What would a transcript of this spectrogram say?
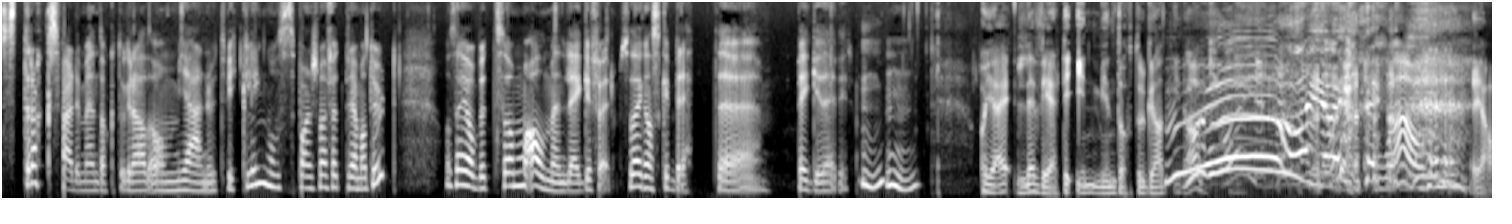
straks ferdig med en doktorgrad om hjerneutvikling hos barn som er født prematurt. Og så har jeg jobbet som allmennlege før, så det er ganske bredt eh, begge deler. Mm. Og jeg leverte inn min doktorgrad i dag. Wow! Ja.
